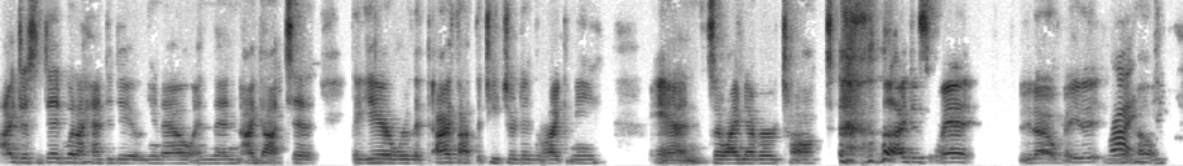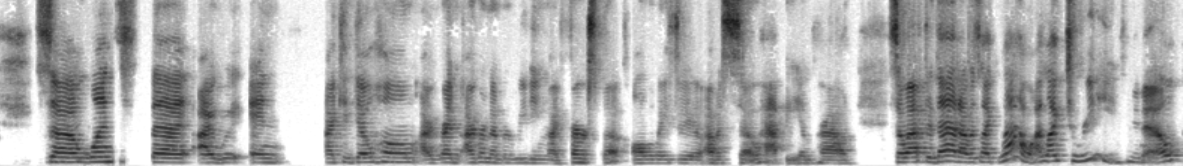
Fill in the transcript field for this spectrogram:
I just did what I had to do, you know. And then I got to the year where the I thought the teacher didn't like me and so I never talked. I just went, you know, made it right. home. So mm-hmm. once that I would, and I could go home. I read, I remember reading my first book all the way through. I was so happy and proud. So after that, I was like, wow, I like to read, you know,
